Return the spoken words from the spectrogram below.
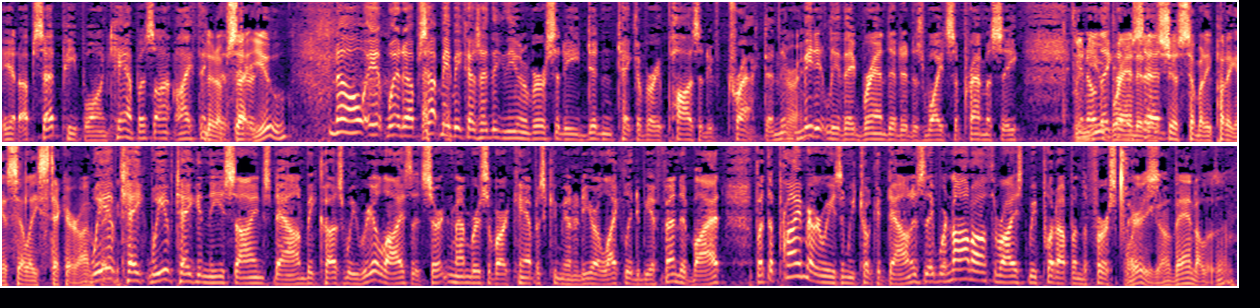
it upset people on campus, I, I think it upset you? No, it would upset me because I think the university didn't take a very positive tract, and Right. immediately they branded it as white supremacy. You And know, you they branded said, it as just somebody putting a silly sticker on. we things. have take we have taken these signs down because we realize that certain members of our campus community are likely to be offended by it. But the primary reason we took it down is they were not authorized to be put up in the first place. There you go, vandalism.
